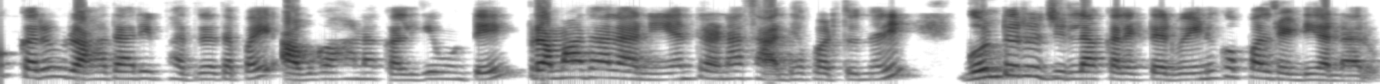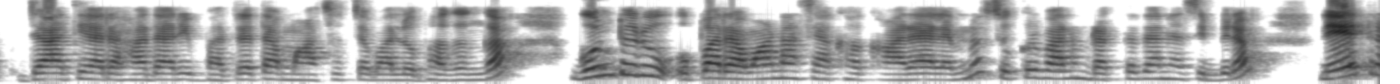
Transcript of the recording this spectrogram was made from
ఒక్కరూ రహదారి భద్రతపై అవగాహన కలిగి ఉంటే ప్రమాదాల నియంత్రణ సాధ్యపడుతుందని గుంటూరు జిల్లా కలెక్టర్ వేణుగోపాల్ రెడ్డి అన్నారు. జాతీయ రహదారి భద్రతా మాసోత్సవాల్లో భాగంగా గుంటూరు ఉప రవాణా శాఖ కార్యాలయంలో శుక్రవారం రక్తదాన శిబిరం నేత్ర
